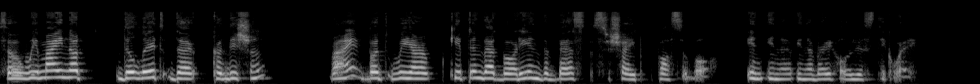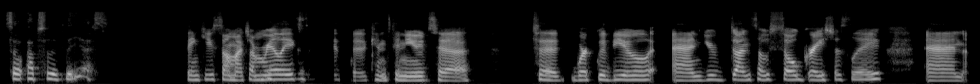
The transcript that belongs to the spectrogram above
So we might not delete the condition, right? But we are keeping that body in the best shape possible in, in, a, in a very holistic way. So absolutely, yes. Thank you so much. I'm really excited to continue to to work with you and you've done so so graciously and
